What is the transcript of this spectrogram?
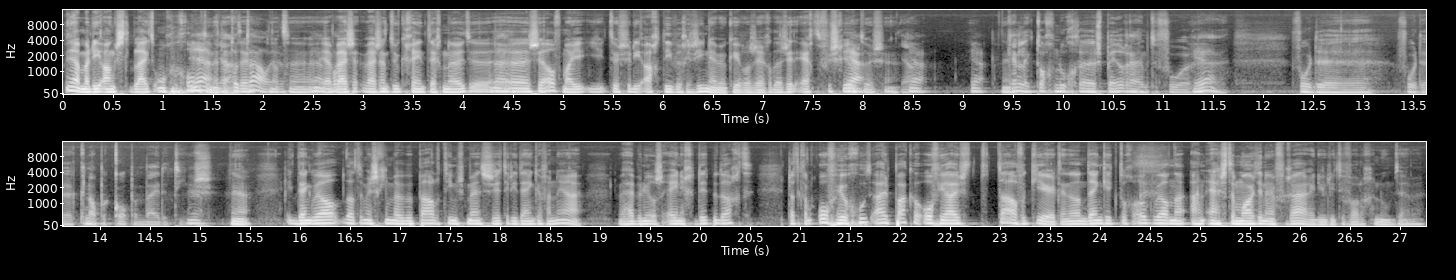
ja, maar die angst blijkt ongegrond ja, inderdaad. Ja, totaal. Dat, uh, ja. wij, wij, zijn natuurlijk geen techneuten nee. uh, zelf, maar je, je, tussen die acht die we gezien hebben, kun je wel zeggen, daar zit echt verschil tussen. Ja. Ja. Kennelijk toch genoeg uh, speelruimte voor. Ja voor de, voor de knappe koppen bij de teams. Ja. ja. ik denk wel dat er misschien bij bepaalde teams mensen zitten die denken van, nou ja, we hebben nu als enige dit bedacht. Dat kan of heel goed uitpakken of juist totaal verkeerd. En dan denk ik toch ook wel naar, aan Aston Martin en Ferrari, die jullie toevallig genoemd hebben.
